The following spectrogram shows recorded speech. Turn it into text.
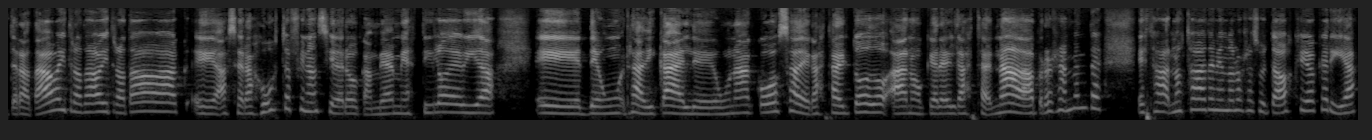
trataba y trataba y trataba eh, hacer ajustes financieros, cambiar mi estilo de vida eh, de un radical, de una cosa de gastar todo a no querer gastar nada, pero realmente estaba, no estaba teniendo los resultados que yo quería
